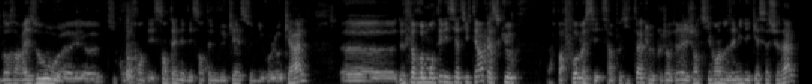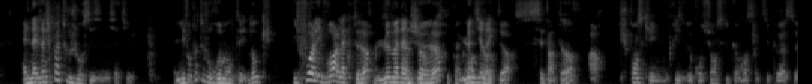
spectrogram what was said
dans un réseau euh, euh qui comprend des centaines et des centaines de caisses au niveau local euh, de faire remonter l'initiative terrain parce que alors parfois, c'est un petit tacle que j'enverrai gentiment à nos amis des caisses nationales elles n'agrègent pas toujours ces initiatives. Elles ne faut pas toujours remonter. Donc, il faut aller voir l'acteur, le manager, le directeur. C'est un tort. Alors, je pense qu'il y a une prise de conscience qui commence un petit peu à se,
